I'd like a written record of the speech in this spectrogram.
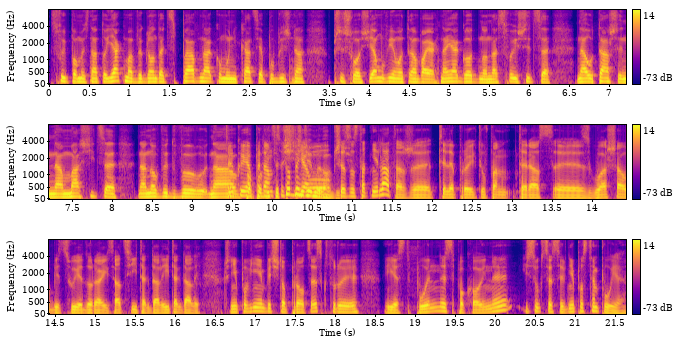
swój pomysł na to, jak ma wyglądać sprawna komunikacja publiczna w przyszłości. Ja mówiłem o tramwajach na Jagodno, na Swojszyce, na Utaszyn, na Masice, na Nowy Dwór, na Tylko ja pytam, co To się działo robić. przez ostatnie lata, że tyle projektów pan teraz e, zgłasza, obiecuje do realizacji i tak dalej, i tak dalej. Czy nie powinien być to proces, który jest płynny, spokojny i sukcesywnie postępuje?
